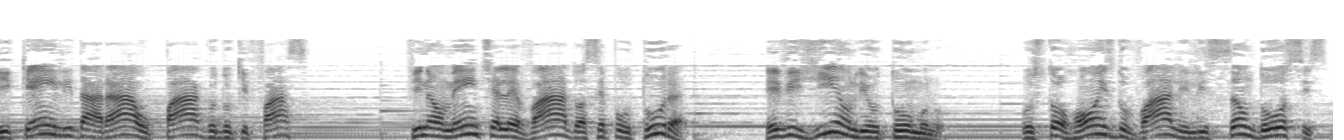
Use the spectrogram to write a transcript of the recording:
E quem lhe dará o pago do que faz? Finalmente é levado à sepultura, e vigiam-lhe o túmulo. Os torrões do vale lhe são doces,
